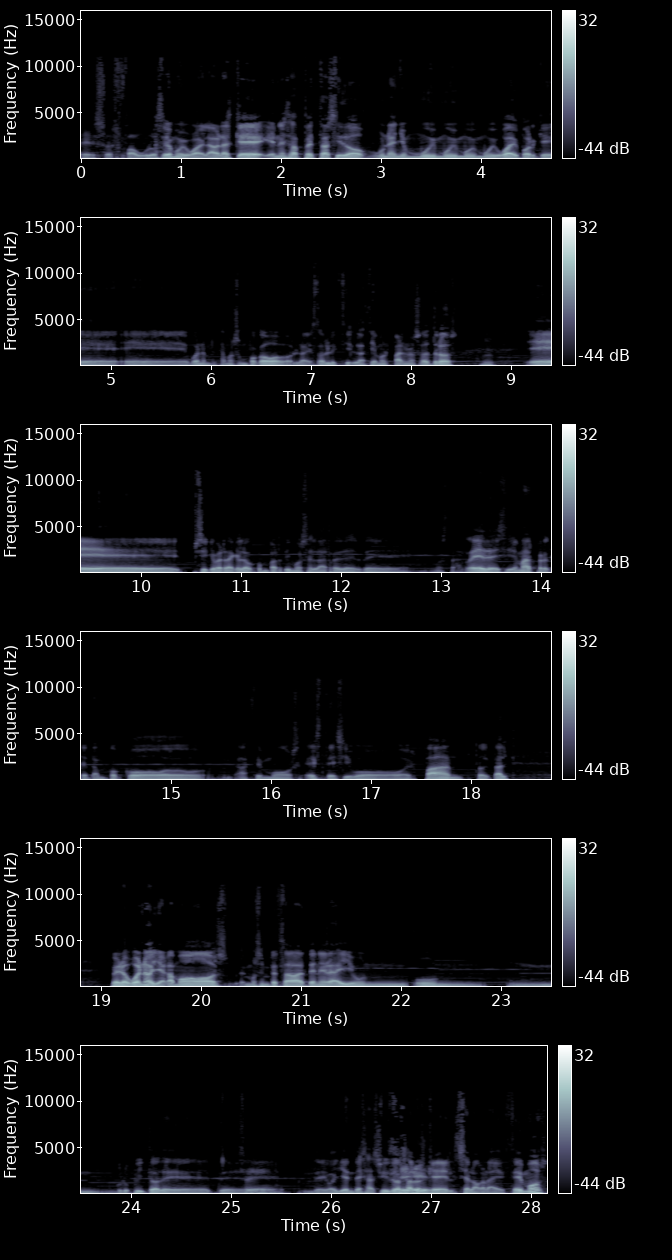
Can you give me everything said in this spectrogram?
eso es fabuloso. sido muy guay. La verdad es que en ese aspecto ha sido un año muy, muy, muy, muy guay porque, eh, bueno, empezamos un poco, esto lo hacíamos para nosotros. Mm. Eh, sí que es verdad que lo compartimos en las redes de nuestras redes y demás, pero que tampoco hacemos excesivo spam, todo y tal. Pero bueno, llegamos, hemos empezado a tener ahí un, un, un grupito de, de, Sí. de oyentes asiduos Sí. a los que se lo agradecemos.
